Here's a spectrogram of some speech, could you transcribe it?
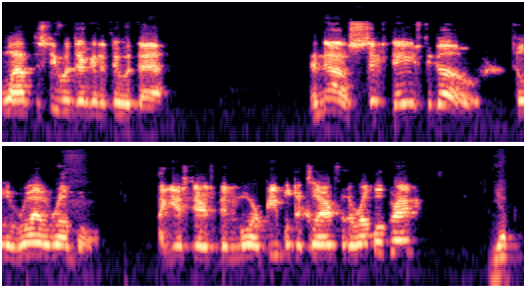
we'll have to see what they're going to do with that. And now, six days to go till the Royal Rumble. I guess there's been more people declared for the Rumble, Greg? Yep.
